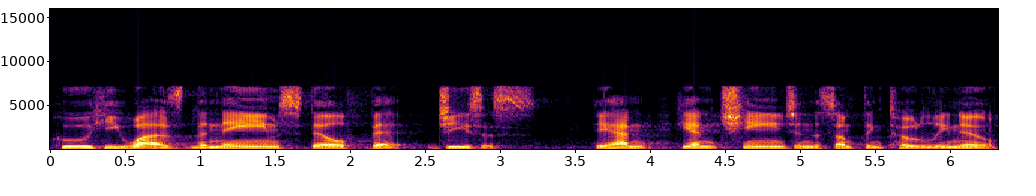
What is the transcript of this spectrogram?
who he was. The name still fit Jesus. He hadn't, he hadn't changed into something totally new.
